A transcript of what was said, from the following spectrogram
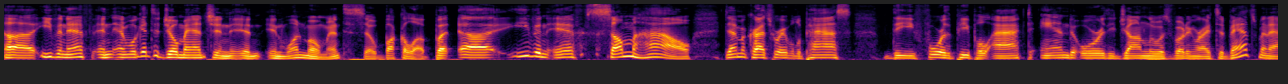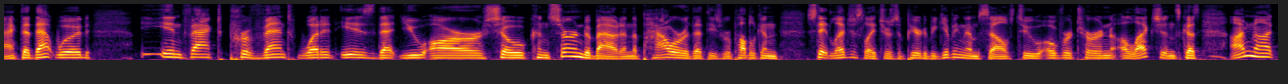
uh, even if, and, and we'll get to Joe Manchin in, in one moment, so buckle up. But uh, even if somehow Democrats were able to pass the For the People Act and or the John Lewis Voting Rights Advancement Act, that that would in fact prevent what it is that you are so concerned about and the power that these Republican state legislatures appear to be giving themselves to overturn elections because I'm not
